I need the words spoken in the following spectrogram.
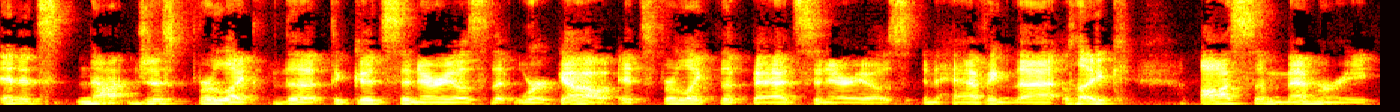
and it's not just for like the the good scenarios that work out. It's for like the bad scenarios and having that like awesome memory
